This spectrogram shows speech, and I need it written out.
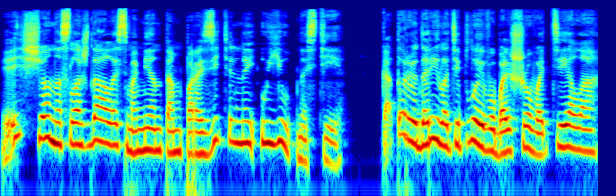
Еще наслаждалась моментом поразительной уютности, которую дарило тепло его большого тела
